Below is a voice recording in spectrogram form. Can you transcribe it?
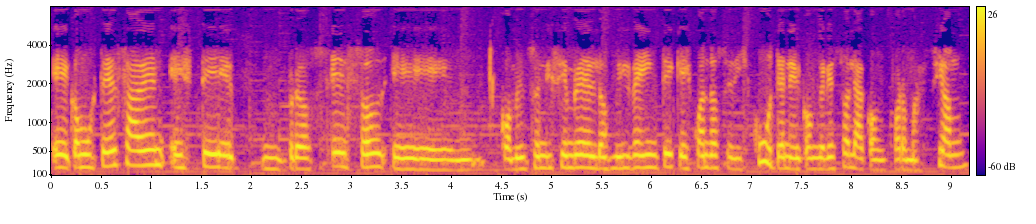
Eh, como ustedes saben, este proceso eh, comenzó en diciembre del 2020, que es cuando se discute en el Congreso la conformación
